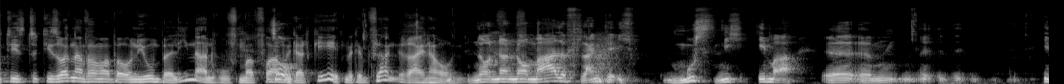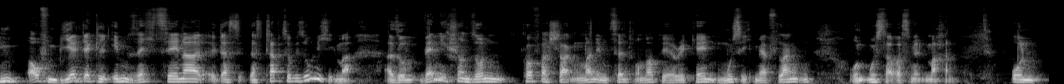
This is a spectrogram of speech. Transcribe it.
die, die sollten einfach mal bei Union Berlin anrufen, mal fragen, so. wie das geht, mit dem Flanken reinhauen. No, no, normale Flanke. Ich muss nicht immer äh, ähm, im, auf dem Bierdeckel im 16er, das, das klappt sowieso nicht immer. Also wenn ich schon so einen kofferstarken Mann im Zentrum habe wie Harry Kane, muss ich mehr flanken und muss da was mitmachen. Und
